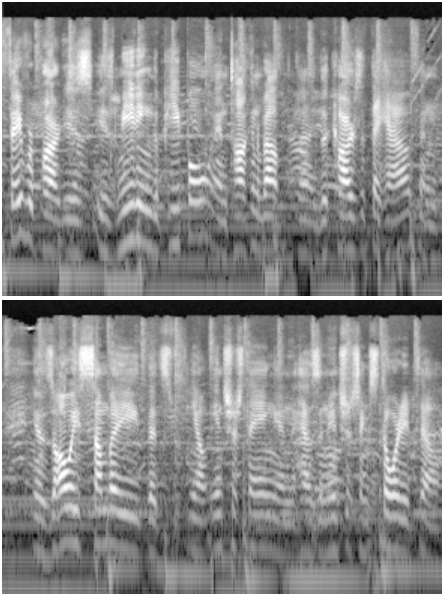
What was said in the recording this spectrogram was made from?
favorite part is, is meeting the people and talking about the, the cars that they have. And you know, there's always somebody that's you know, interesting and has an interesting story to tell.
